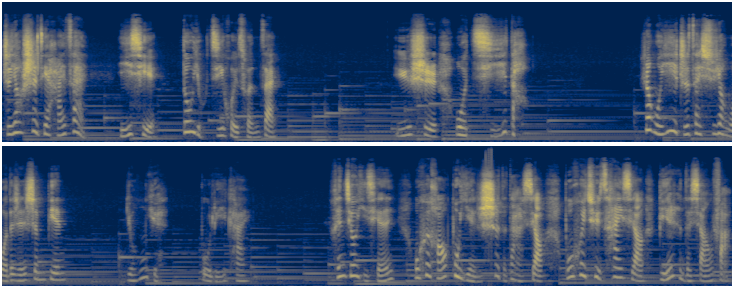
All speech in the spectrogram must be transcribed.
只要世界还在，一切都有机会存在。于是我祈祷。让我一直在需要我的人身边，永远不离开。很久以前，我会毫不掩饰的大笑，不会去猜想别人的想法，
